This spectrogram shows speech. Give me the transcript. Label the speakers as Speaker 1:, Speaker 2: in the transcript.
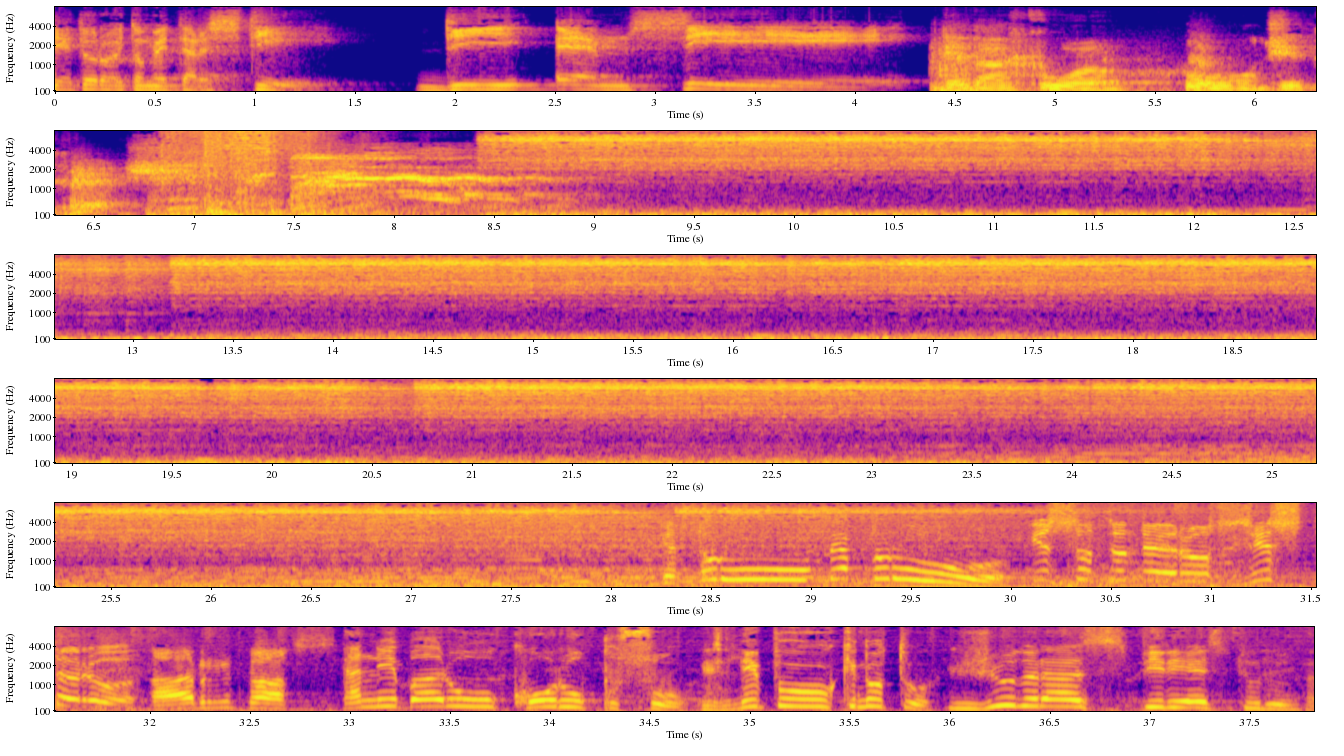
Speaker 1: Dietro to metersti. DMC.
Speaker 2: Dell'acqua oggi crash. Ah! Get!
Speaker 3: Metoru,
Speaker 4: Isso tudo Cícero.
Speaker 5: Argas.
Speaker 3: Canibaru Corupusu,
Speaker 5: Slipo Knuto.
Speaker 6: Judas Piriesturu.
